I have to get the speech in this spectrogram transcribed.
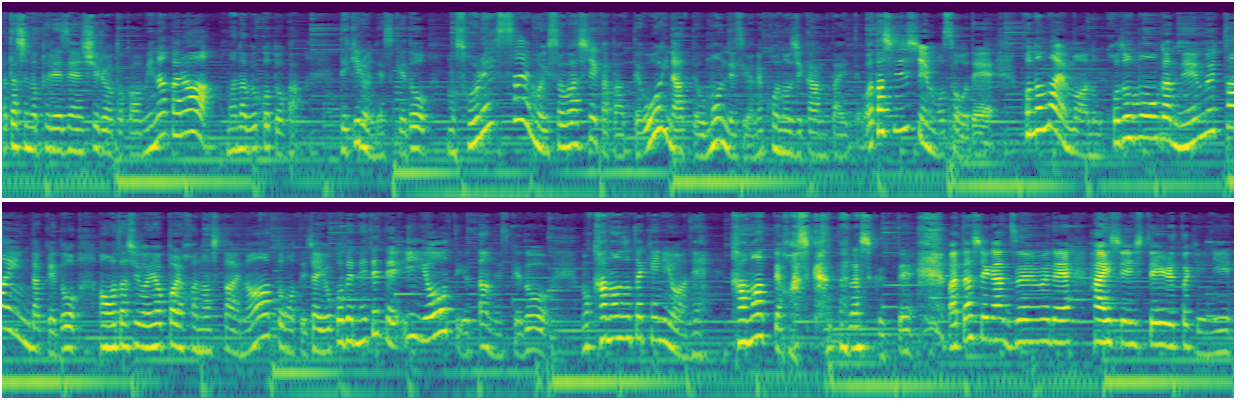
私のプレゼン資料とかを見ながら学ぶことができるんですけどもうそれさえも忙しい方って多いなって思うんですよねこの時間帯って。私自身もそうでこの前もあの子供が眠たいんだけどあ私はやっぱり話したいなと思ってじゃあ横で寝てていいよって言ったんですけどもう彼女的にはね構ってほしかったらしくて私が Zoom で配信している時に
